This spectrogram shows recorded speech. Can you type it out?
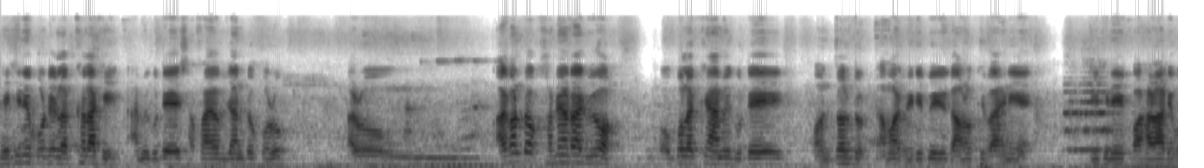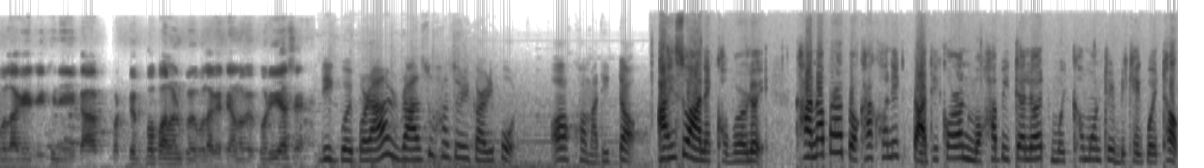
সেইখিনিৰ প্ৰতি লক্ষ্য ৰাখি আমি গোটেই চাফাই অভিযানটো কৰোঁ আৰু আগন্তুক স্বাধীনতা দিৱস উপলক্ষে আমি গোটেই অঞ্চলটোত আমাৰ ভি ডি পিৰ গাঁওৰক্ষী বাহিনীয়ে যিখিনি পাহাৰা দিব লাগে যিখিনি কৰ্তব্য পালন কৰিব লাগে তেওঁলোকে কৰি আছে। ডিগবৈৰ পৰা ৰাজু হাজৰিকাৰ ৰিপৰ্ট। অসম আদিত্য আহিছো আন এক খবৰলৈ। খানাপাৰা প্ৰশাসনিক প্ৰাধিকৰণ মহাবিদ্যালয়ত মুখ্যমন্ত্ৰীৰ বিশেষ বৈঠক।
